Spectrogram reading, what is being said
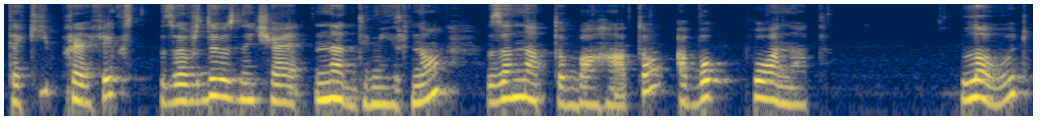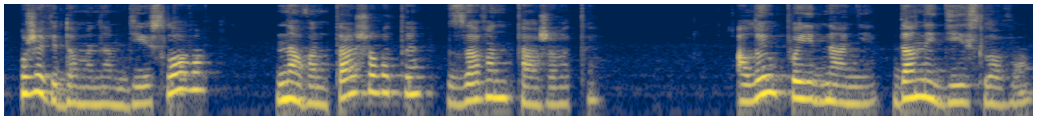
такий префікс завжди означає надмірно, занадто багато або понад. Load уже відоме нам дієслово навантажувати, завантажувати. Але у поєднанні дане дієслово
